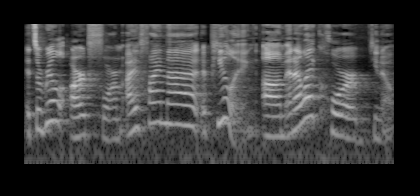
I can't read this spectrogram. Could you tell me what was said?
it's a real art form. I find that appealing. Um, and I like horror. You know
